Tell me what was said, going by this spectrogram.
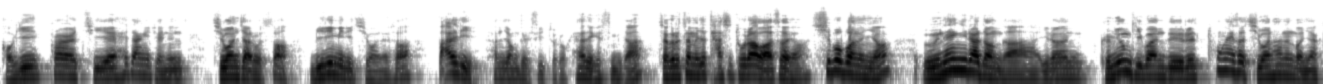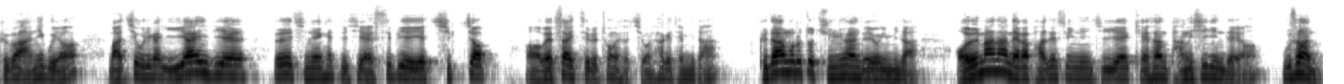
거기 프라이어티에 해당이 되는 지원자로서 미리미리 지원해서 빨리 선정될 수 있도록 해야 되겠습니다. 자, 그렇다면 이제 다시 돌아와서요. 15번은요. 은행이라던가 이런 금융기관들을 통해서 지원하는 거냐? 그거 아니고요. 마치 우리가 EIDL을 진행했듯이 SBA에 직접 어, 웹사이트를 통해서 지원하게 됩니다. 그 다음으로 또 중요한 내용입니다. 얼마나 내가 받을 수 있는지의 계산 방식인데요. 우선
